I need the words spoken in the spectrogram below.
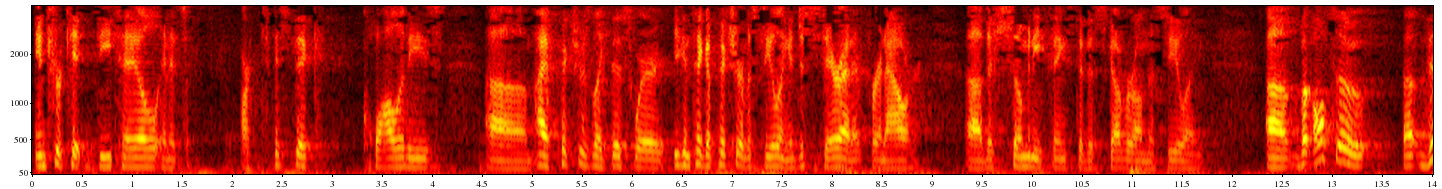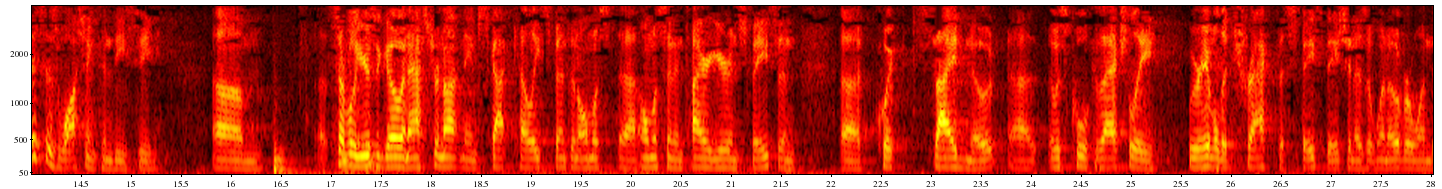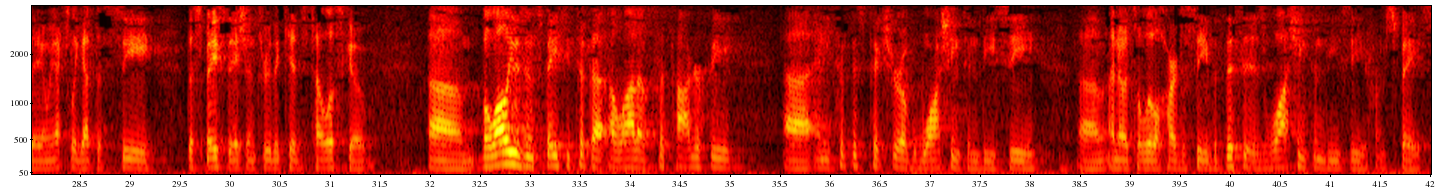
intricate detail, in its artistic qualities. Um, I have pictures like this where you can take a picture of a ceiling and just stare at it for an hour. Uh, there's so many things to discover on the ceiling. Uh, but also, uh, this is Washington, D.C. Um, several years ago, an astronaut named Scott Kelly spent an almost uh, almost an entire year in space. And uh, quick side note, it was cool because I actually we were able to track the space station as it went over one day, and we actually got to see the space station through the kid's telescope. Um, but while he was in space, he took a, a lot of photography, and he took this picture of Washington D.C. Um, I know it's a little hard to see, but this is Washington, D.C. from space.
